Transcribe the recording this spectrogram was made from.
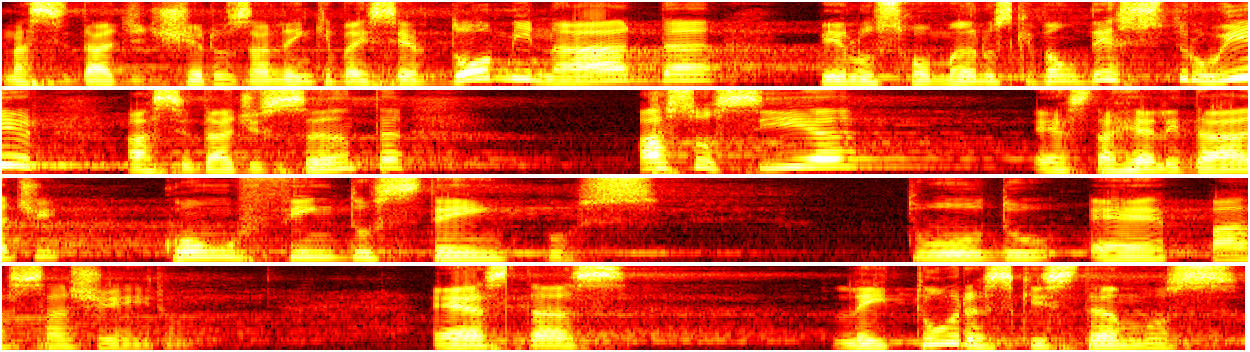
na cidade de Jerusalém, que vai ser dominada pelos romanos que vão destruir a cidade santa, associa esta realidade com o fim dos tempos. Tudo é passageiro. Estas leituras que estamos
